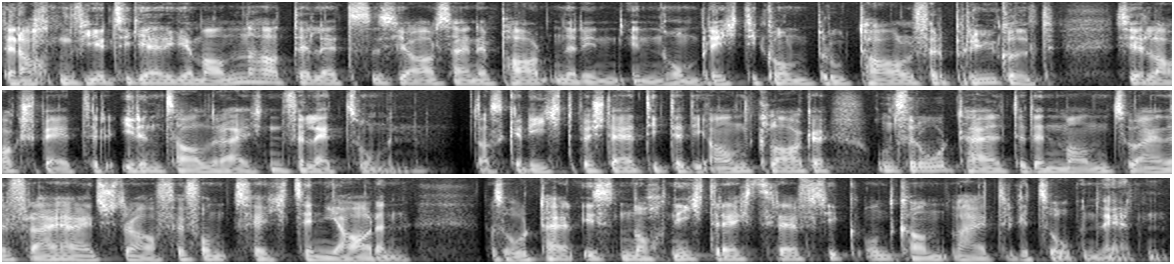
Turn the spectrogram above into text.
Der 48-jährige Mann hatte letztes Jahr seine Partnerin in Hombrechtikon brutal verprügelt. Sie erlag später ihren zahlreichen Verletzungen. Das Gericht bestätigte die Anklage und verurteilte den Mann zu einer Freiheitsstrafe von 16 Jahren. Das Urteil ist noch nicht rechtskräftig und kann weitergezogen werden.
